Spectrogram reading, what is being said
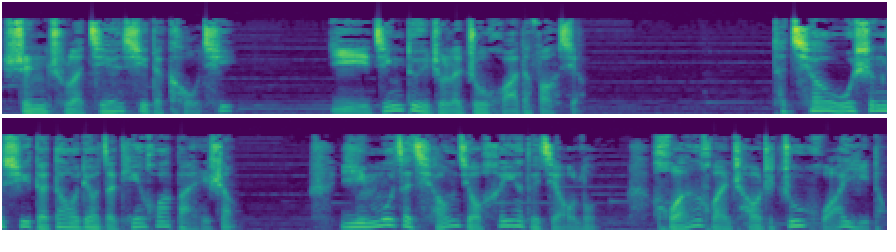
伸出了尖细的口气，已经对准了朱华的方向。他悄无声息的倒吊在天花板上，隐没在墙角黑暗的角落。缓缓朝着朱华移动，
